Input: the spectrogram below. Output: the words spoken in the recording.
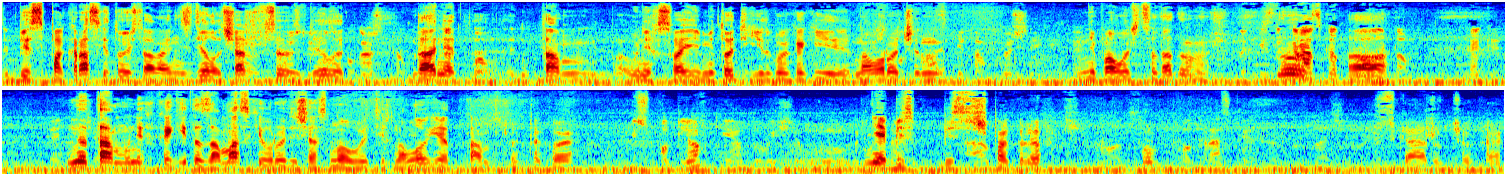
без покраски, то есть она не сделает, сейчас же все сделает. Покраска Да, нет, там у них свои методики кое-какие навороченные. Там точно никакая. Не получится, да, думаешь? Ну, а. там, как, как Ну, там у них какие-то замазки вроде сейчас, новые технологии, там что-то такое. Без шпаклевки я был еще. был Не, без, без А, шпаклев Ну, вот покраска это значит. скажут, что как.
